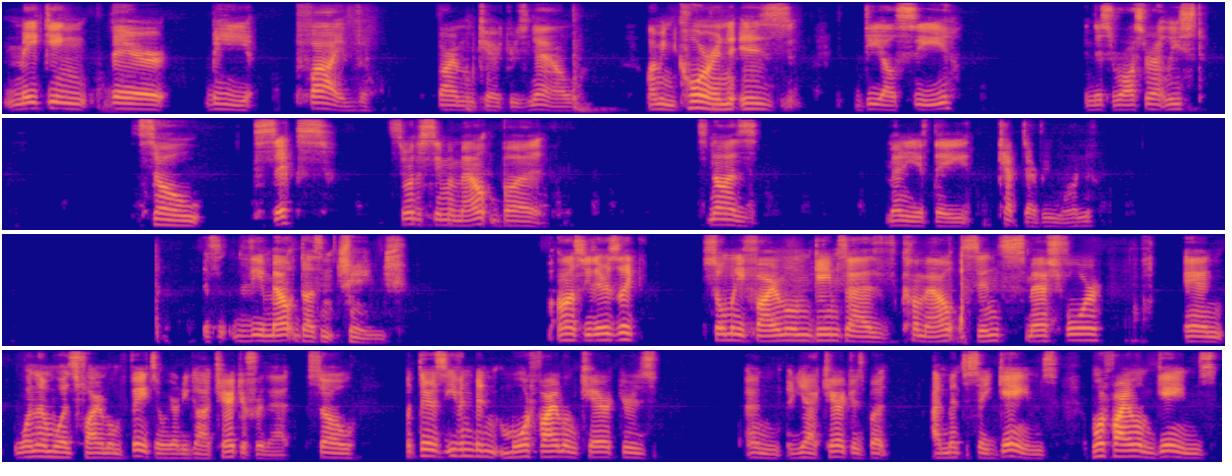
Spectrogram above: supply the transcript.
making there be five Fire Emblem characters now. I mean, Corrin is DLC in this roster at least. So, six, sort of the same amount, but it's not as many if they kept everyone. It's, the amount doesn't change. Honestly, there's like so many Fire Emblem games that have come out since Smash 4, and one of them was Fire Emblem Fates, and we already got a character for that. So, but there's even been more Fire Emblem characters, and yeah, characters, but I meant to say games. More Fire Emblem games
